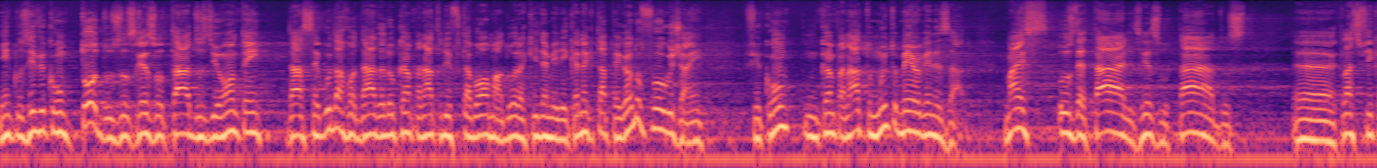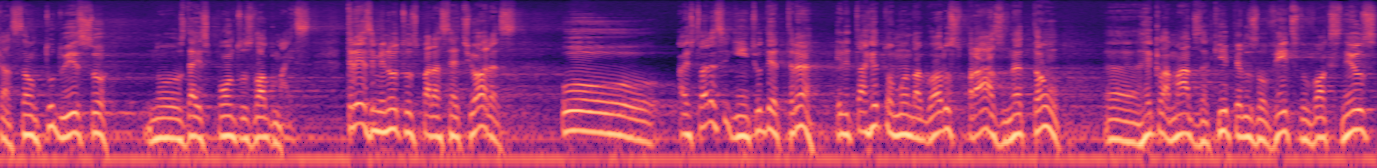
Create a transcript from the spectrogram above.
Inclusive com todos os resultados de ontem da segunda rodada do Campeonato de Futebol Amador aqui da Americana, que está pegando fogo já, hein? Ficou um, um, campeonato muito bem organizado. Mas os detalhes, resultados, eh, classificação, tudo isso nos 10 pontos logo mais. 13 minutos para 7 horas. O, a história é a seguinte: o Detran ele está retomando agora os prazos, né, tão uh, reclamados aqui pelos ouvintes do Vox News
